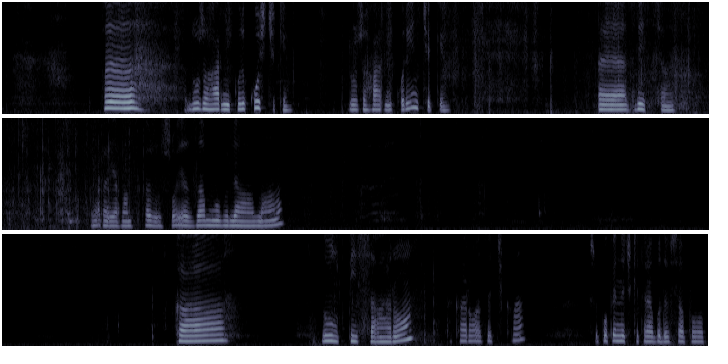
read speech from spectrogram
Е, дуже гарні курі- кущики, дуже гарні корінчики. Е, дивіться. Зараз я вам скажу, що я замовляла. Калулпісаро. Така розочка. Ще пупіночки треба буде все по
